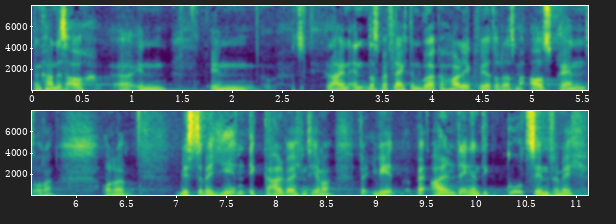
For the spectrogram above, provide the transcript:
dann kann das auch äh, in, in darin enden, dass man vielleicht ein Workaholic wird oder dass man ausbrennt oder, oder wisst ihr, bei jedem, egal welchem Thema, bei, bei allen Dingen, die gut sind für mich,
